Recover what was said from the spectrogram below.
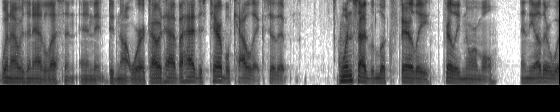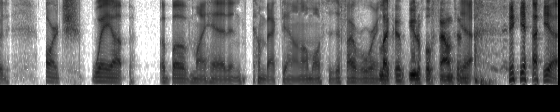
when I was an adolescent, and it did not work. I would have I had this terrible cowlick, so that one side would look fairly fairly normal, and the other would arch way up above my head and come back down, almost as if I were wearing like a beautiful fountain. Yeah. yeah, yeah.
